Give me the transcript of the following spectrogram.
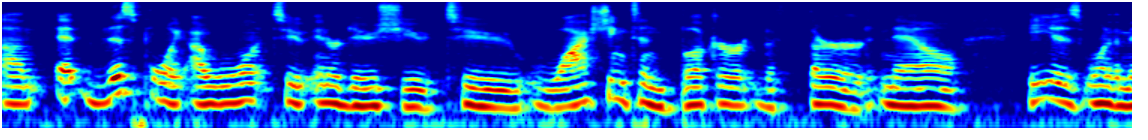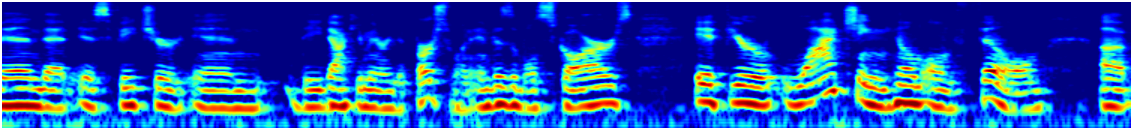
Um, at this point, I want to introduce you to Washington Booker III. Now, he is one of the men that is featured in the documentary, the first one, Invisible Scars. If you're watching him on film, uh,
